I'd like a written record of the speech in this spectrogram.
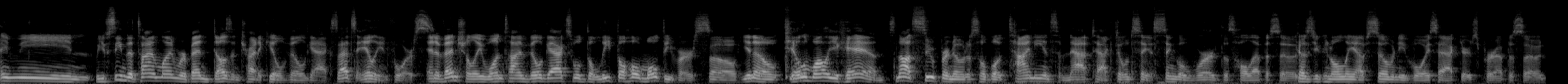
I mean, we've seen the timeline where Ben doesn't try to kill Vilgax. That's Alien Force. And eventually, one time Vilgax will delete the whole multiverse, so, you know, kill him while you can. It's not super noticeable, but Tini and Synaptak don't say a single word this whole episode, because you can only have so many voice actors per episode.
